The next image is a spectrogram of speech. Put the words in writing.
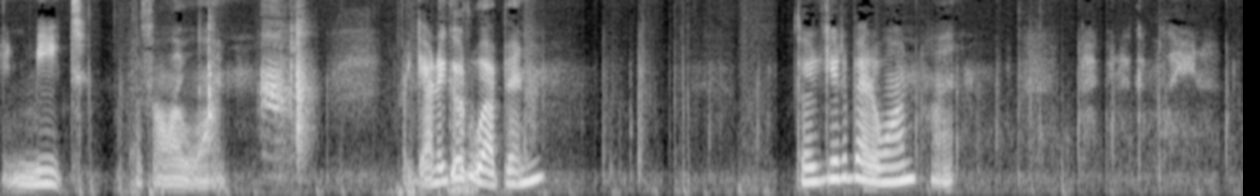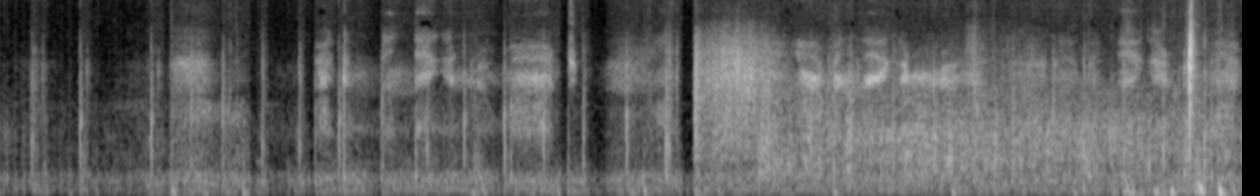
and meat. That's all I want. I got a good weapon. Gotta get a better one. I, am not gonna complain. I can been thinking too much. I've been thinking, I've been thinking too much.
